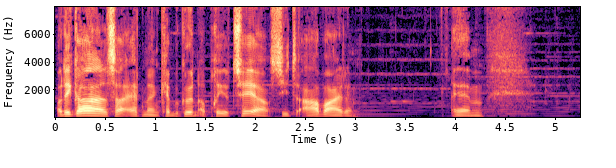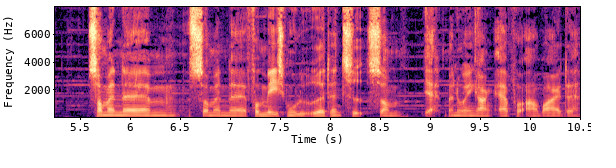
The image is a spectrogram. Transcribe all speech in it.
Og det gør altså, at man kan begynde at prioritere sit arbejde, så man, så man får mest muligt ud af den tid, som ja, man nu engang er på arbejde.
